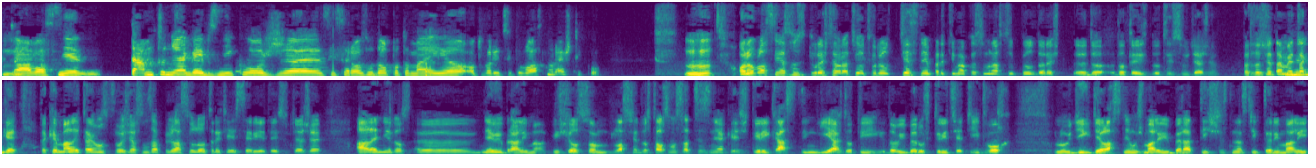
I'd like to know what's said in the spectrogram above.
Mm-hmm. No a vlastne tam to nejak aj vzniklo, že si sa rozhodol potom aj e, otvoriť si tú vlastnú reštiku. Uh-huh. Ono vlastne, ja som si tú reštauráciu otvoril tesne predtým, ako som nastúpil do, rešt- do, do, tej, do tej súťaže. Pretože tam uh-huh. je mhm. také, také malé tajomstvo, že ja som sa prihlásil do tretej série tej súťaže, ale nedos- e, nevybrali ma. Vyšiel som, vlastne dostal som sa cez nejaké 4 castingy až do, tých, do výberu 42 ľudí, kde vlastne už mali vyberať tých 16, ktorí mali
